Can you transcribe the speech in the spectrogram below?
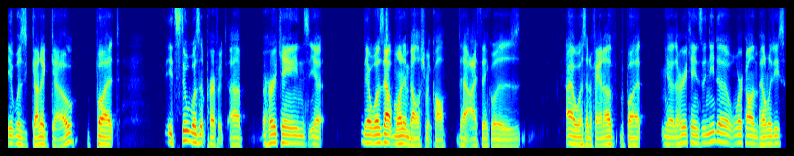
it was gonna go, but it still wasn't perfect. Uh, Hurricanes, yeah, you know, there was that one embellishment call that I think was I wasn't a fan of, but you know the Hurricanes they need to work on penalties,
